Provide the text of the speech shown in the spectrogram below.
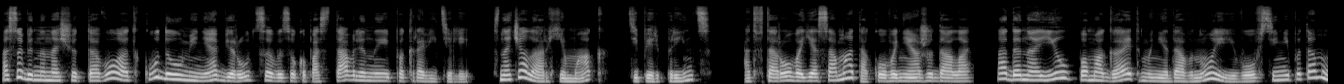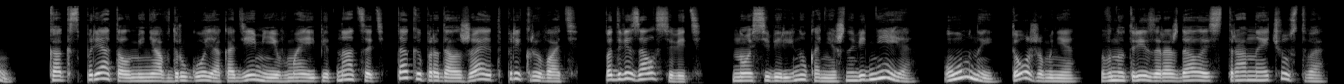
Особенно насчет того, откуда у меня берутся высокопоставленные покровители. Сначала архимаг, теперь принц. От второго я сама такого не ожидала, а Данаил помогает мне давно и вовсе не потому. Как спрятал меня в другой академии в мои 15, так и продолжает прикрывать. Подвязался ведь. Но Северину, конечно, виднее. Умный тоже мне. Внутри зарождалось странное чувство,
